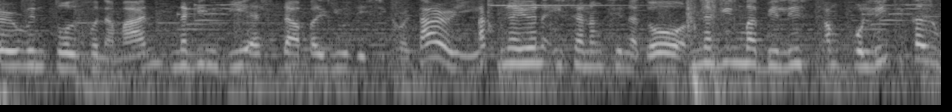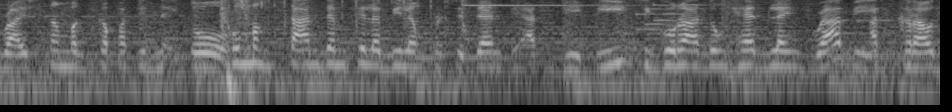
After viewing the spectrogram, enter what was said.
Erwin Tulfo naman, naging DSWD Secretary at ngayon ay isa ng senador. Naging mabilis ang political rise ng magkapatid na ito. Kung mag-tandem sila bilang presidente at VP, siguradong headline grabbing at crowd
